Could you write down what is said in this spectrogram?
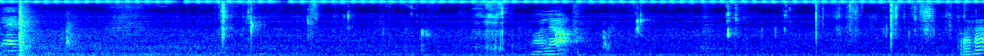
ได้พอแล้วพอละ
